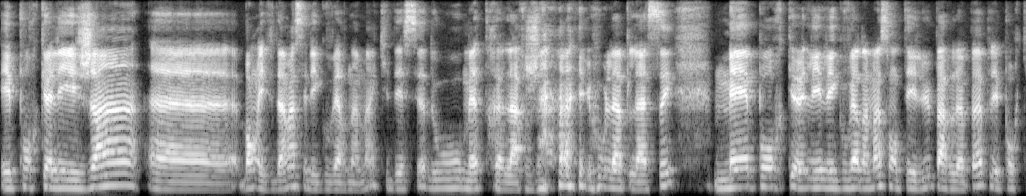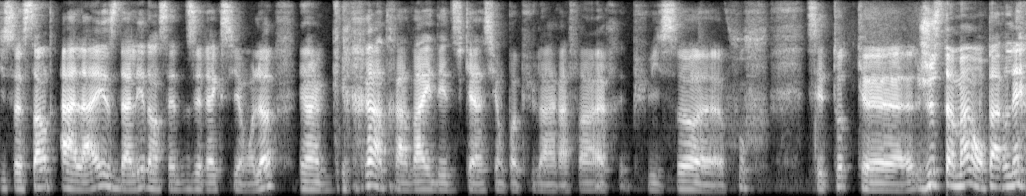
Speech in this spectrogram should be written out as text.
Et pour que les gens, bon, évidemment, c'est les gouvernements qui décident où mettre l'argent et où la placer, mais pour que les, les gouvernements sont élus par le peuple et pour qu'ils se sentent à l'aise d'aller dans cette direction-là, il y a un grand travail d'éducation populaire à faire. Puis ça, euh, c'est tout que... Justement, on parlait,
